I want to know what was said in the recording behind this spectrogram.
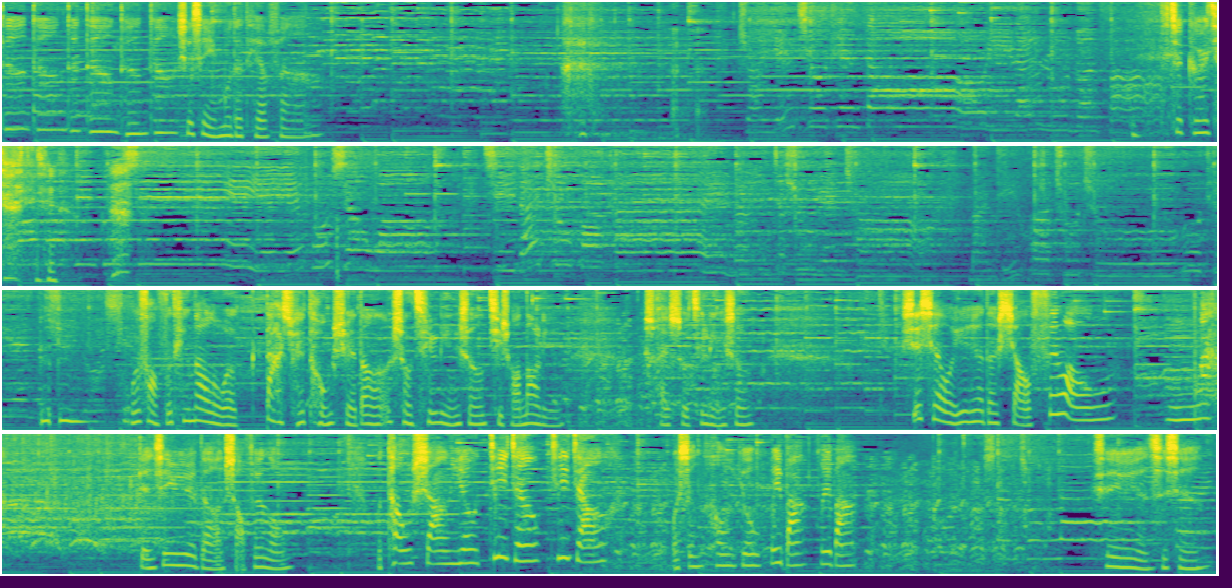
哒哒哒哒哒哒，谢谢荧幕的铁粉这歌简直。嗯嗯，我仿佛听到了我大学同学的手机铃声，起床闹铃，还手机铃声。谢谢我月月的小飞龙，嗯啊，感谢月月的小飞龙。我头上有犄角，犄角，我身后有尾巴，尾巴。谢谢远视贤。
